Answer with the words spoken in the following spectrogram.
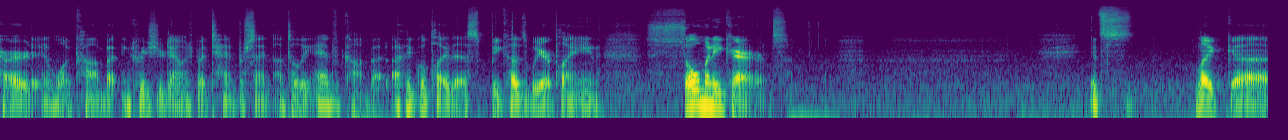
card in one combat, increase your damage by 10% until the end of combat. I think we'll play this because we are playing so many cards. It's like, uh,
